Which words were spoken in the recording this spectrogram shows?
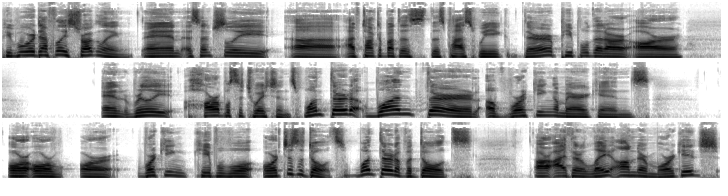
people were definitely struggling. And essentially, uh, I've talked about this this past week. There are people that are are in really horrible situations. One third one third of working Americans or or or working capable or just adults, one third of adults are either late on their mortgage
